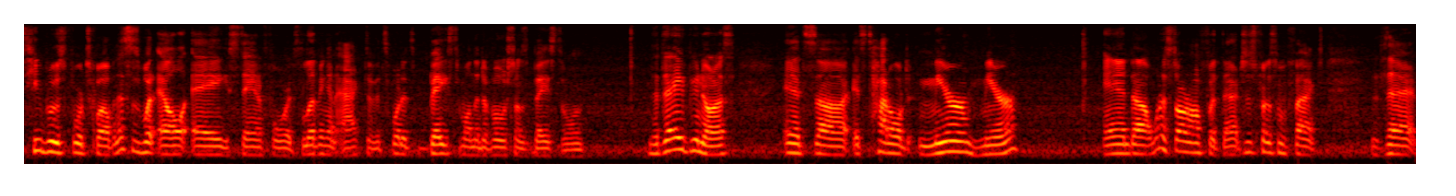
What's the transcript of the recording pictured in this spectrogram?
It's Hebrews 4.12, and this is what LA stand for. It's living and active. It's what it's based on, the devotional is based on. Today, if you notice, it's uh, it's titled Mirror, Mirror. And uh, I want to start off with that just for some fact that,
